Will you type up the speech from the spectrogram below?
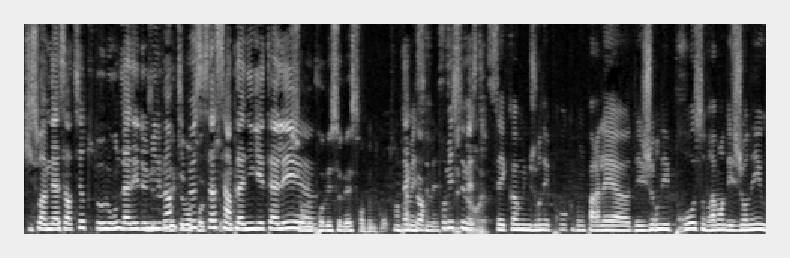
qui sont amenés à sortir tout au long de l'année 2020, un petit peu, ça C'est un planning étalé Sur euh, le premier semestre en fin de compte. En premier semestre. premier semestre. ouais. C'est comme une journée pro, comme on parlait euh, des journées pro, sont vraiment des journées où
